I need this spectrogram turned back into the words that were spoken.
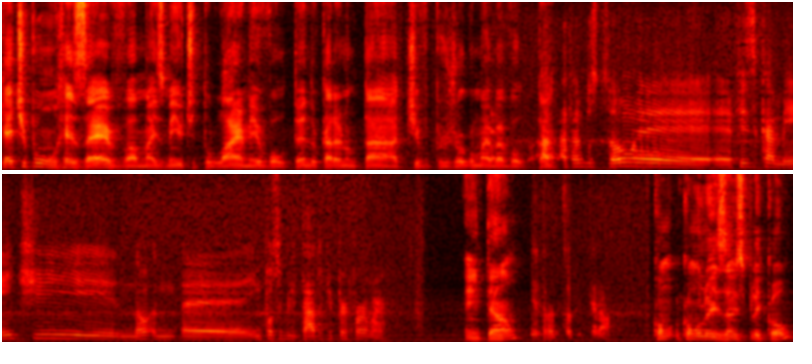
que é tipo um reserva, mas meio titular, meio voltando. O cara não tá ativo pro jogo, mas vai A, voltar. a tradução é, é fisicamente não, é, impossibilitado de performar. Então, É a tradução literal. como, como o Luizão explicou.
